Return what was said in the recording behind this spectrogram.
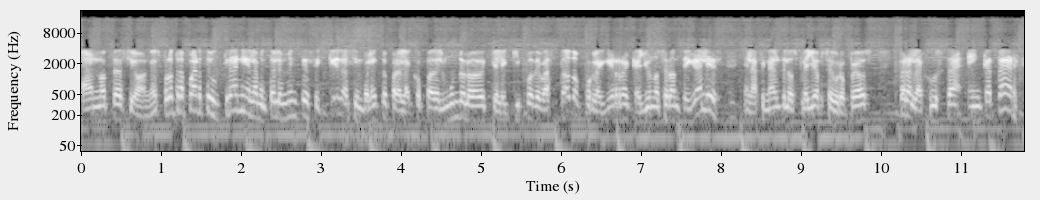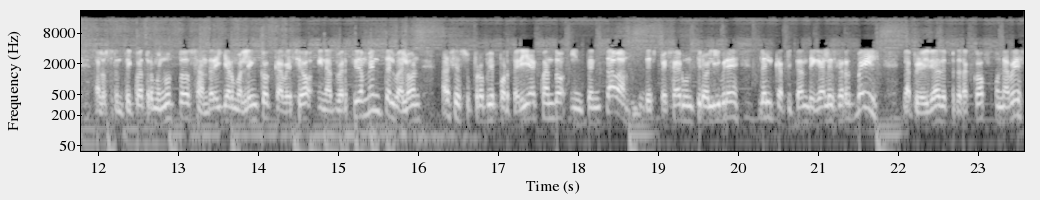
anotaciones. Por otra parte, Ucrania lamentablemente se queda sin boleto para la Copa del Mundo luego de que el equipo devastado por la guerra cayó 1-0 ante Gales en la final de los playoffs europeos para la justa en Qatar. A los 34 minutos, Andrei Yarmolenko cabeceó inadvertidamente el balón hacia su propia portería cuando intentaba despejar un tiro libre del capitán de Gales, Gareth Bale. La prioridad de Petrakov, una vez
